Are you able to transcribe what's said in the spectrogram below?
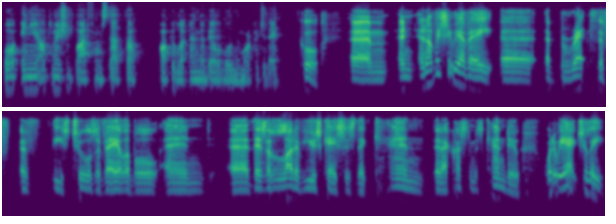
for any automation platforms that are popular and available in the market today. Cool. Um, and and obviously we have a uh, a breadth of, of these tools available, and uh, there's a lot of use cases that can that our customers can do. What are we actually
